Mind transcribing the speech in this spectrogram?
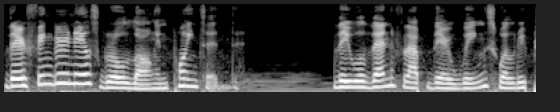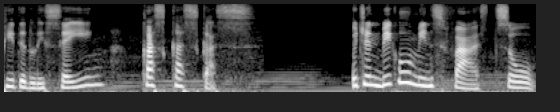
Their fingernails grow long and pointed. They will then flap their wings while repeatedly saying, kas kas kas. Which in Bicol means fast, so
